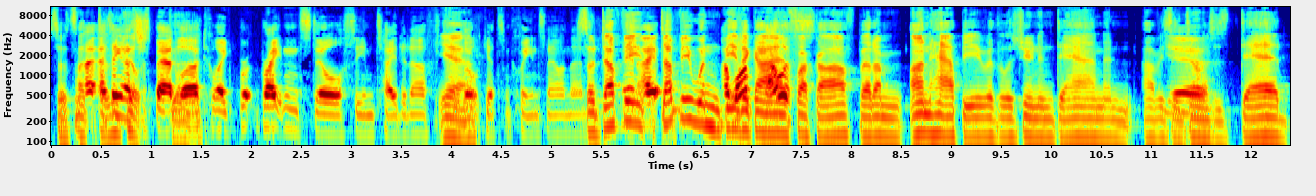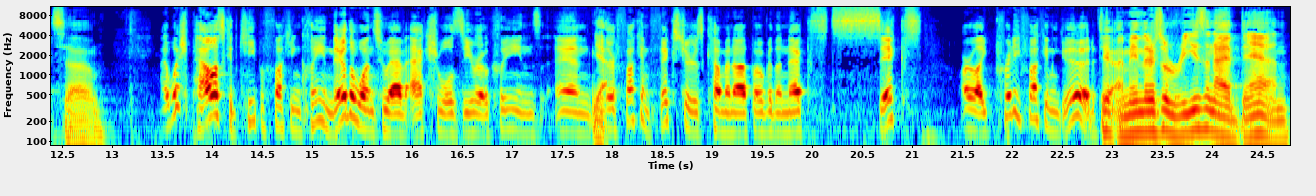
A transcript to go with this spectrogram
So it's not. I, I think that's just bad good. luck. Like Br- Brighton still seem tight enough. to Yeah. they'll get some cleans now and then. So Duffy, Man, I- Duffy wouldn't I be the guy Palace- to fuck off, but I'm unhappy with Lejeune and Dann, and obviously Yeah. Jones is dead. So I wish Palace could keep a fucking clean. They're the ones who have actual zero cleans, and Yeah. their fucking fixtures coming up over the next six are like pretty fucking good. Dude, I mean, there's a reason I have Dann.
